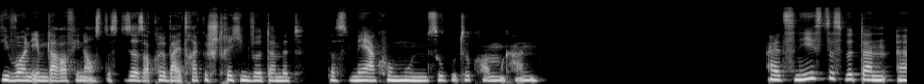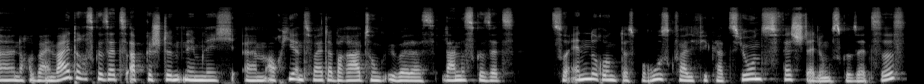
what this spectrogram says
die wollen eben darauf hinaus, dass dieser Sockelbeitrag gestrichen wird, damit das mehr Kommunen zugutekommen kann. Als nächstes wird dann äh, noch über ein weiteres Gesetz abgestimmt, nämlich ähm, auch hier in zweiter Beratung über das Landesgesetz zur Änderung des Berufsqualifikationsfeststellungsgesetzes.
